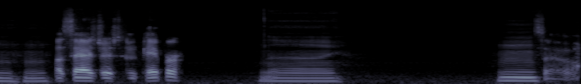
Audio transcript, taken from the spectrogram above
Mm-hmm. instead of just in paper. Aye. Hmm. So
